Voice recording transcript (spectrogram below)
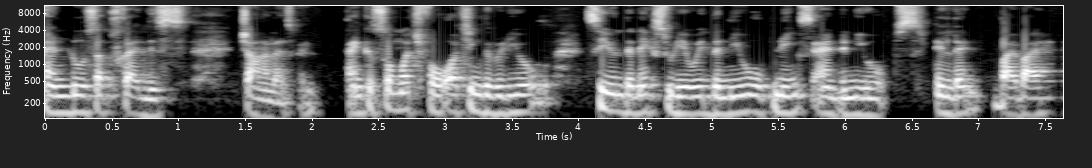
and do subscribe this channel as well. Thank you so much for watching the video. See you in the next video with the new openings and the new hopes. Till then bye bye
